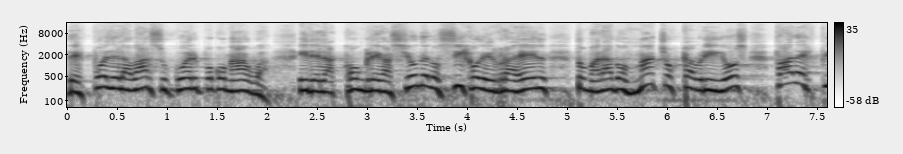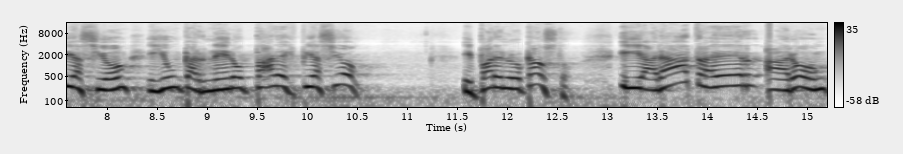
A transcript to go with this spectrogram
después de lavar su cuerpo con agua. Y de la congregación de los hijos de Israel tomará dos machos cabríos para expiación y un carnero para expiación y para el holocausto. Y hará traer a Aarón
